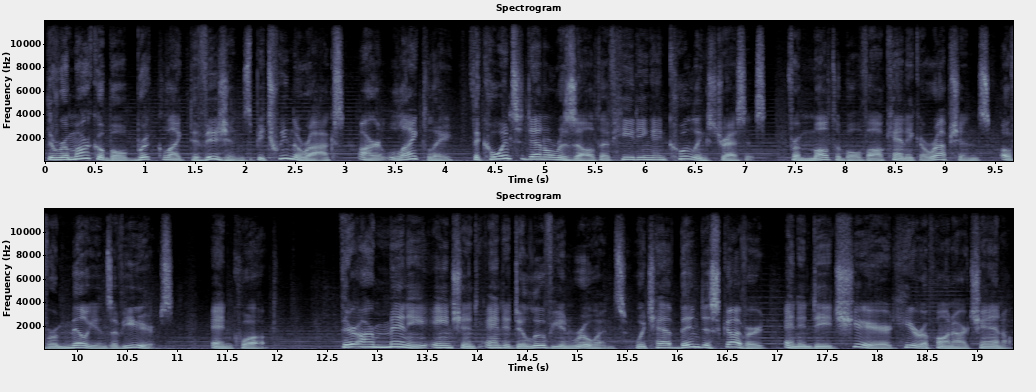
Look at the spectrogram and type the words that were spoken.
The remarkable brick-like divisions between the rocks are likely the coincidental result of heating and cooling stresses from multiple volcanic eruptions over millions of years." End quote. There are many ancient antediluvian ruins which have been discovered and indeed shared here upon our channel.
